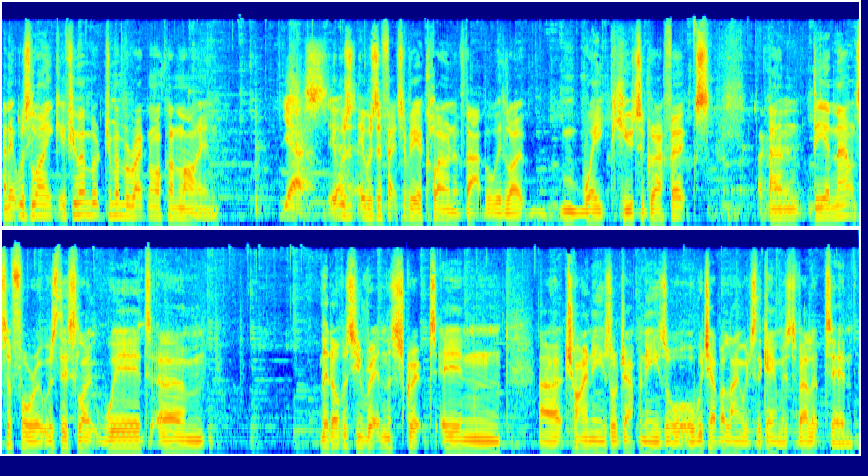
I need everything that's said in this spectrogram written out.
and it was like if you remember, do you remember Ragnarok Online? Yes, It was it was effectively a clone of that, but with like way cuter graphics. Okay. And the announcer for it was this like weird. Um, they'd obviously written the script in uh, Chinese or Japanese or, or whichever language the game was developed in,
